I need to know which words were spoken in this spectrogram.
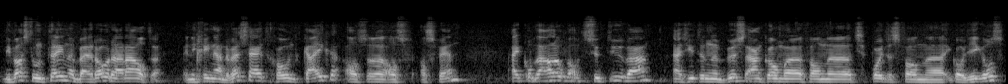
die, was toen trainer bij Roda Raalte. En die ging naar de wedstrijd gewoon kijken als, als, als fan. Hij komt aanlopen op de structuurbaan. Hij ziet een bus aankomen van uh, supporters van uh, Go Eagles.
